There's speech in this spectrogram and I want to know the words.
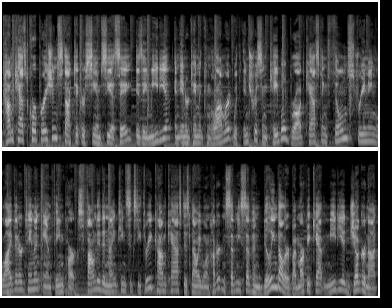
Comcast Corporation, stock ticker CMCSA, is a media and entertainment conglomerate with interests in cable, broadcasting, film, streaming, live entertainment, and theme parks. Founded in 1963, Comcast is now a $177 billion by market cap media juggernaut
